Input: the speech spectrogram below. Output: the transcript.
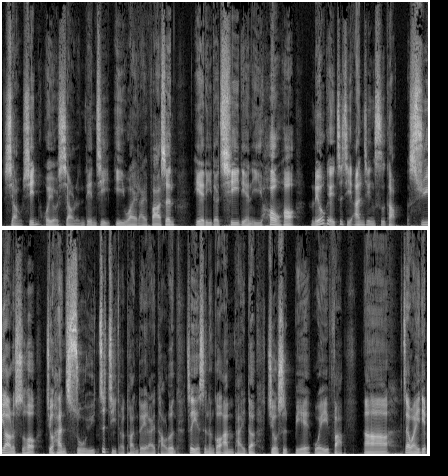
小心会有小人惦记，意外来发生。夜里的七点以后，哈，留给自己安静思考，需要的时候就和属于自己的团队来讨论，这也是能够安排的，就是别违法。那再晚一点，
